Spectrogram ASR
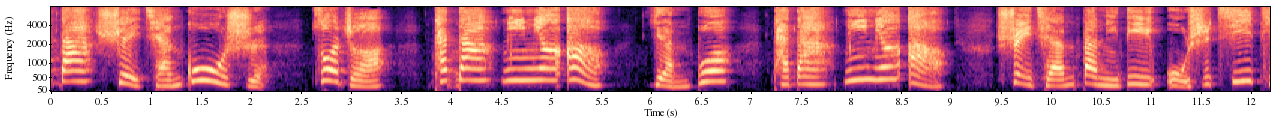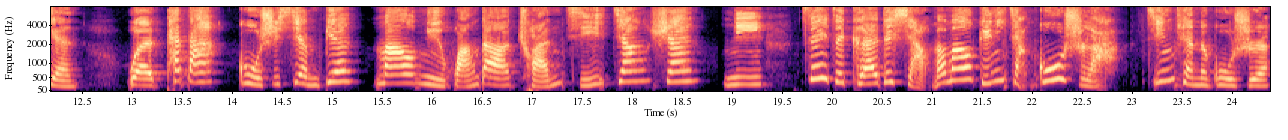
哒睡前故事，作者：哒哒咪喵嗷，演播：哒哒咪喵嗷。睡前伴你第五十七天，我哒哒故事现编《猫女皇的传奇江山》，你最最可爱的小猫猫给你讲故事啦！今天的故事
